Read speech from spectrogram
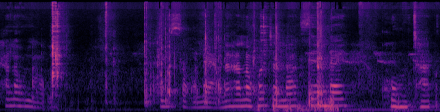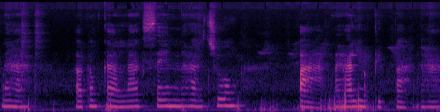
ถ้าเราเหลาดินสอแหลมนะคะ เราก็จะลากเส้นได้คมชัดนะคะ เราต้องการลากเส้นนะคะ ช่วงปากนะคะริมฝีปากนะคะ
